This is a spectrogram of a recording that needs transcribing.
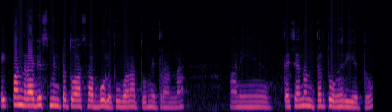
एक पंधरा वीस मिनटं तो असा बोलत उभा राहतो मित्रांना. आणि त्याच्यानंतर तो घरी येतो.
